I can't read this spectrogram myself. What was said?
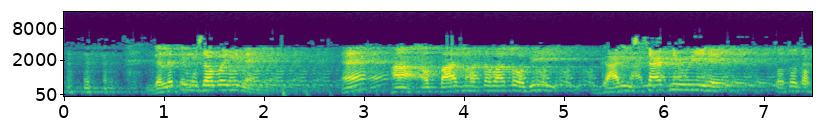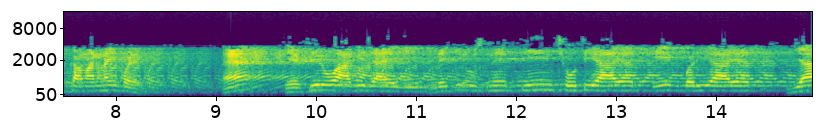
गलती मुसाफिर नहीं लेंगे हैं? हाँ अब बाद मतलब तो अभी गाड़ी स्टार्ट ही हुई है तो तो धक्का मारना ही पड़ेगा। हैं? ये फिर वो आगे जाएगी। लेकिन उसने तीन छोटी आयत, एक बड़ी आयत या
